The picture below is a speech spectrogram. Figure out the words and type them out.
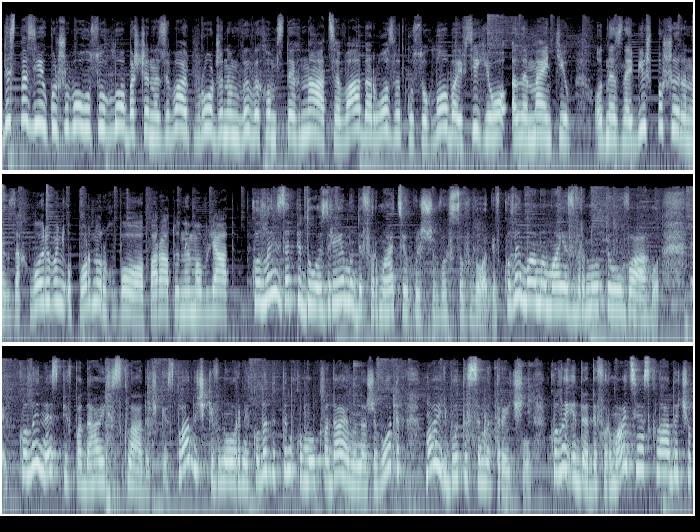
Дисплазію кульшового суглоба ще називають вродженим вивихом стегна. Це вада розвитку суглоба і всіх його елементів. Одне з найбільш поширених захворювань опорно-рухового апарату немовлят. Коли запідозрюємо деформацію кульшових суглобів, коли мама має звернути увагу, коли не співпадають складочки. Складочки в нормі, коли дитинку ми укладаємо на животик, мають бути симетричні. Коли йде деформація складочок,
